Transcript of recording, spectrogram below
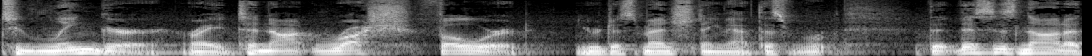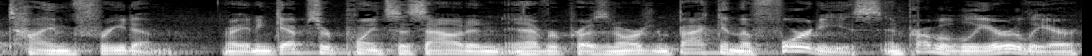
to linger, right? To not rush forward. You were just mentioning that this that this is not a time freedom, right? And Gebser points this out in, in Ever Present Origin back in the 40s and probably earlier.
